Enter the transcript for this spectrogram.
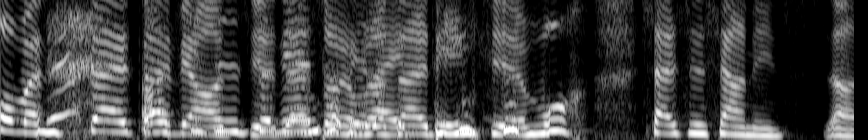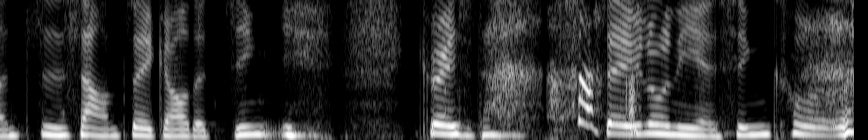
我们在代 表这边在说有没有在听节目？再次向你呃致上最高的敬意，Grace，他这一路你也辛苦了。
